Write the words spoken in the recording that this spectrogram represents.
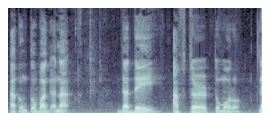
akong tubag ana the day after tomorrow.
